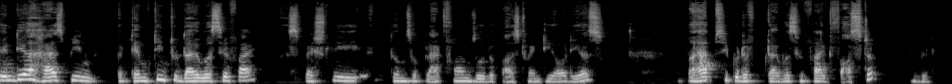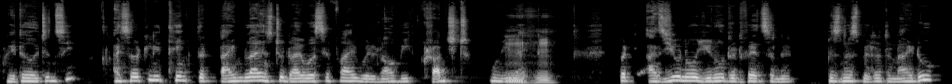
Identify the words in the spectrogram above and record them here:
India has been attempting to diversify, especially in terms of platforms over the past 20 odd years. Perhaps you could have diversified faster with greater urgency. I certainly think the timelines to diversify will now be crunched mm-hmm. But as you know, you know the defense and business better than I do.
